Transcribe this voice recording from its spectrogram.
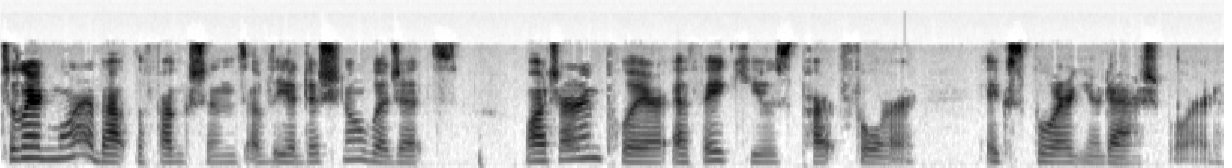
To learn more about the functions of the additional widgets, watch our Employer FAQs Part 4, Exploring Your Dashboard.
